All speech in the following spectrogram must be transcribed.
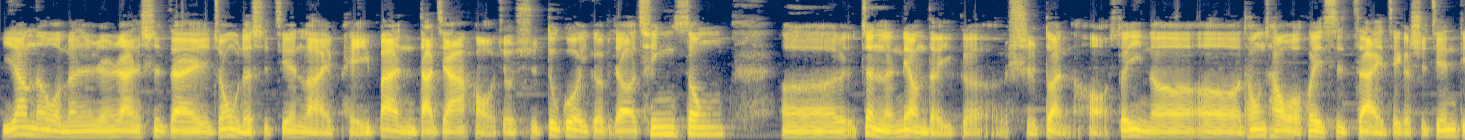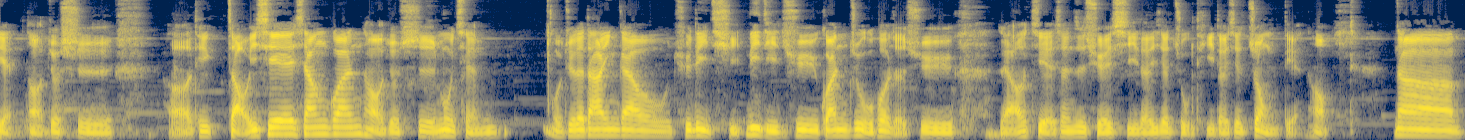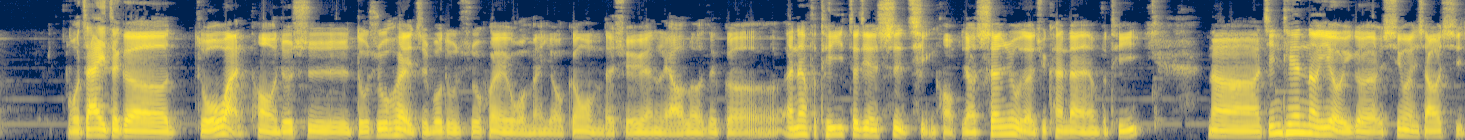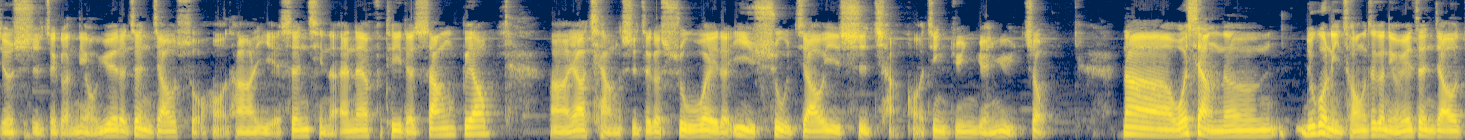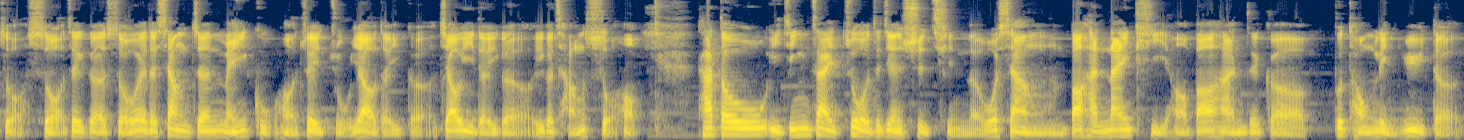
一样呢，我们仍然是在中午的时间来陪伴大家，哦，就是度过一个比较轻松、呃正能量的一个时段，哈。所以呢，呃，通常我会是在这个时间点，哦，就是呃提找一些相关，哈，就是目前我觉得大家应该要去立即立即去关注或者去了解，甚至学习的一些主题的一些重点，哈。那我在这个昨晚哦，就是读书会直播读书会，我们有跟我们的学员聊了这个 NFT 这件事情哈，比较深入的去看待 NFT。那今天呢，也有一个新闻消息，就是这个纽约的证交所哈，它也申请了 NFT 的商标啊，要抢食这个数位的艺术交易市场哦，进军元宇宙。那我想呢，如果你从这个纽约证交所所这个所谓的象征美股哈，最主要的一个交易的一个一个场所哈，它都已经在做这件事情了。我想，包含 Nike 哈，包含这个不同领域的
